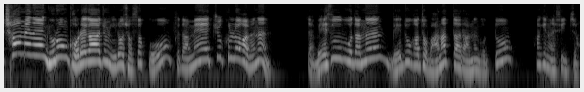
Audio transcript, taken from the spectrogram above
처음에는 이런 거래가 좀 이루어졌었고 그 다음에 쭉 흘러가면은 자 매수보다는 매도가 더 많았다라는 것도 확인할 수 있죠.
